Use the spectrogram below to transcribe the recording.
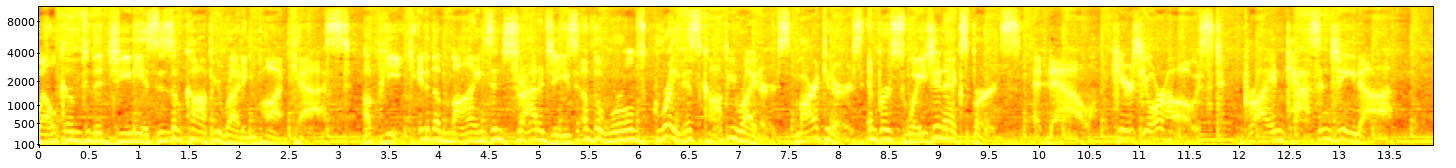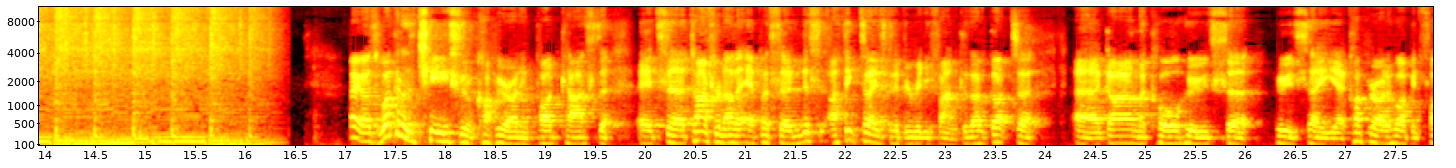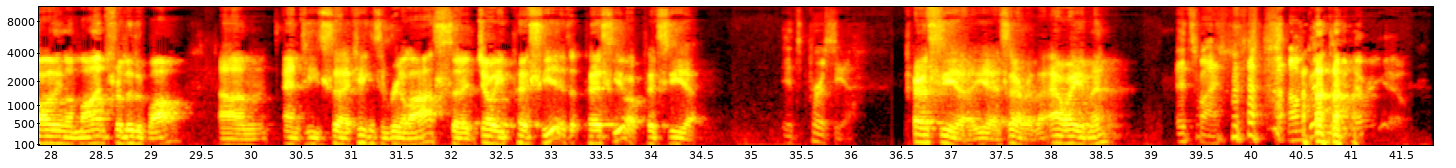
Welcome to the Geniuses of Copywriting podcast, a peek into the minds and strategies of the world's greatest copywriters, marketers, and persuasion experts. And now, here's your host, Brian Casangina. Hey guys, welcome to the Geniuses of Copywriting podcast. It's uh, time for another episode. This, I think today's going to be really fun because I've got uh, a guy on the call who's uh, who's a uh, copywriter who I've been following online for a little while. Um, and he's uh, kicking some real ass. So Joey Persia, is it Persia or Persia? It's Persia. Persia, yeah. Sorry about that. How are you, man? It's fine. I'm good, dude. How are you?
